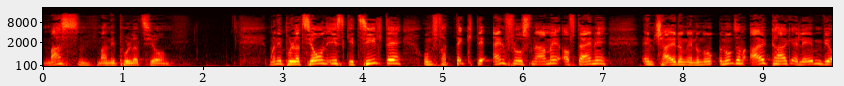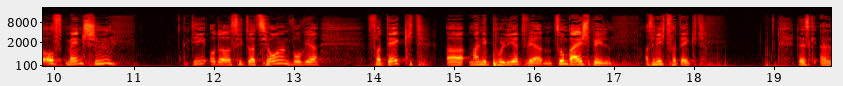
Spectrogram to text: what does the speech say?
Massenmanipulation. Manipulation ist gezielte und verdeckte Einflussnahme auf deine Entscheidungen. Und in unserem Alltag erleben wir oft Menschen, die oder Situationen, wo wir verdeckt äh, manipuliert werden. Zum Beispiel, also nicht verdeckt. Das, äh,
